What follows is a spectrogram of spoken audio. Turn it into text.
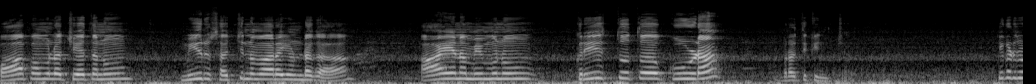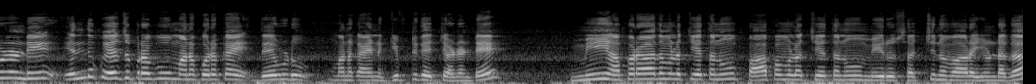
పాపముల చేతను మీరు సచ్చిన వారై ఉండగా ఆయన మిమ్మును క్రీస్తుతో కూడా బ్రతికించారు. ఇక్కడ చూడండి ఎందుకు యేసు ప్రభు మన కొరకై దేవుడు మనకు ఆయన గిఫ్ట్గా ఇచ్చాడంటే మీ అపరాధముల చేతను పాపముల చేతను మీరు సచ్చిన వారయుండగా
